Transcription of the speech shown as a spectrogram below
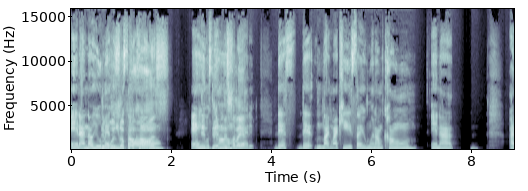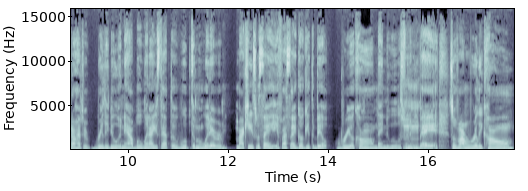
and I know he was There mad. was He a was so calm, and he and was calm about it. That's that. Like my kids say, when I'm calm and I. I don't have to really do it now, but when I used to have to whoop them or whatever, my kids would say, if I say go get the belt real calm, they knew it was going to Mhm. be bad. So if I'm really calm,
